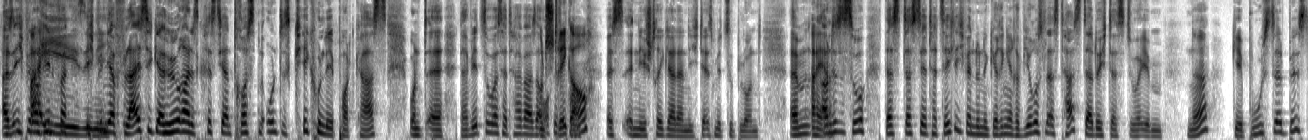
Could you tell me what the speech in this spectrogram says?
also ich bin auf jeden Fall, Weiß ich ich bin ja fleißiger Hörer des Christian Trosten und des Kekulé Podcasts und äh, da wird sowas ja teilweise Und auch Streeck besprochen. auch? Es, äh, nee, Streeck leider nicht, der ist mir zu blond. Ähm, Ah, ja. Und es ist so, dass, dass der tatsächlich, wenn du eine geringere Viruslast hast, dadurch, dass du eben, ne, geboostert bist,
